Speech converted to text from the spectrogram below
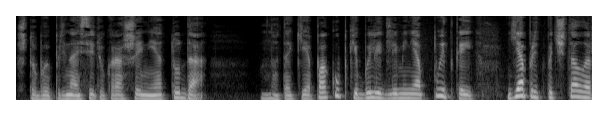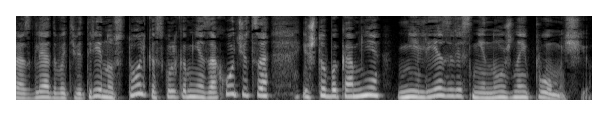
чтобы приносить украшения туда. Но такие покупки были для меня пыткой. Я предпочитала разглядывать витрину столько, сколько мне захочется, и чтобы ко мне не лезли с ненужной помощью.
